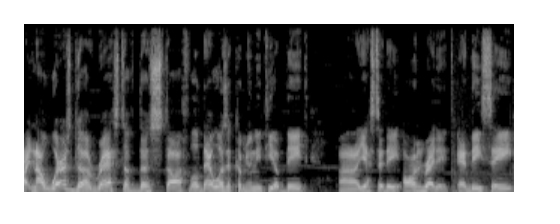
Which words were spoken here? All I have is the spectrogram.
Right now, where's the rest of the stuff? Well, there was a community update uh, yesterday on Reddit, and they say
